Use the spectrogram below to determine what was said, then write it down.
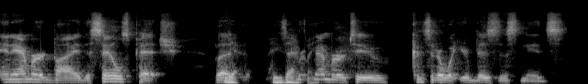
enamored by the sales pitch but yeah, exactly. remember to consider what your business needs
